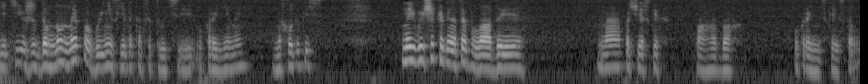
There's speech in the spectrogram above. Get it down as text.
які вже давно не повинні, згідно Конституції України, знаходитись найвищих кабінетах влади на Печерських пагорбах української столиці.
